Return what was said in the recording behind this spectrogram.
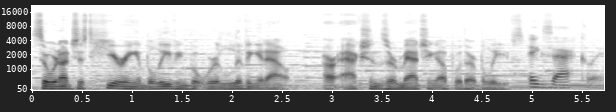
So we're not just hearing and believing, but we're living it out. Our actions are matching up with our beliefs. Exactly.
